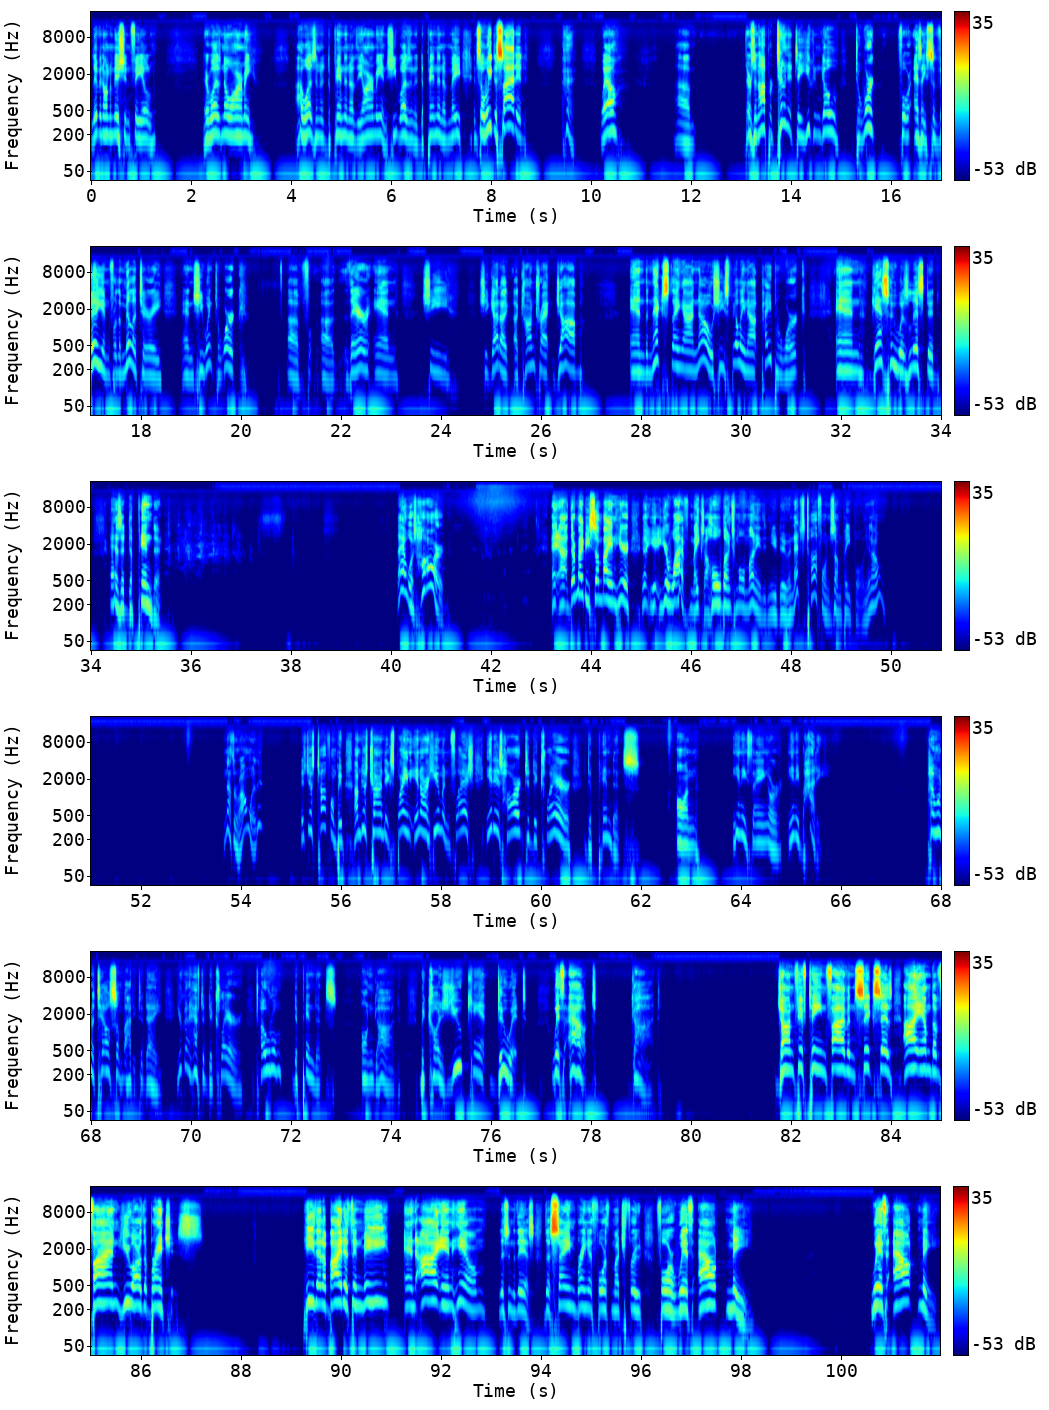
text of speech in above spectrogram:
living on the mission field. There was no army. I wasn't a dependent of the army, and she wasn't a dependent of me. And so we decided, well, um, there's an opportunity you can go to work for as a civilian for the military, and she went to work uh, for, uh, there, and she she got a, a contract job, and the next thing I know, she's filling out paperwork, and guess who was listed as a dependent? That was hard. Uh, there may be somebody in here, uh, your wife makes a whole bunch more money than you do, and that's tough on some people, you know? Nothing wrong with it. It's just tough on people. I'm just trying to explain in our human flesh, it is hard to declare dependence on anything or anybody. But I want to tell somebody today you're going to have to declare total dependence on God because you can't do it without God. John 15, 5 and 6 says, I am the vine, you are the branches. He that abideth in me, and I in him, listen to this, the same bringeth forth much fruit. For without me, without me,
